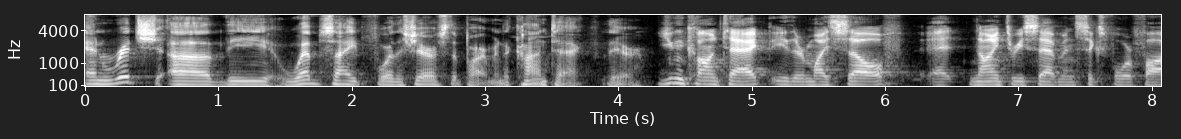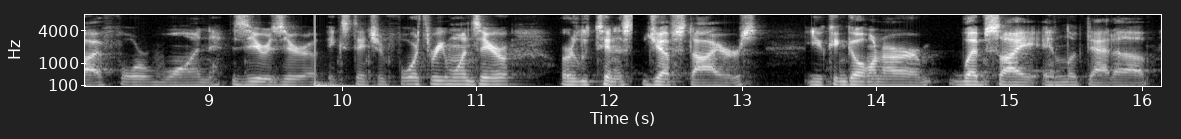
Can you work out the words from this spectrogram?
And Rich, uh, the website for the sheriff's department, a contact there. You can contact either myself at 937-645-4100, extension 4310, or Lieutenant Jeff Stiers. You can go on our website and look that up.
